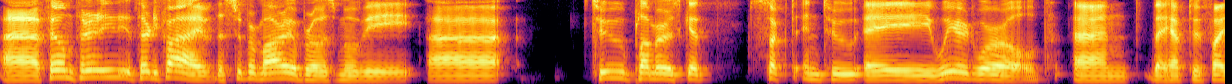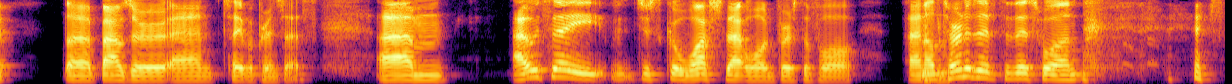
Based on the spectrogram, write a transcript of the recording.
Uh, film 30, 35, the Super Mario Bros. movie. Uh, two plumbers get sucked into a weird world and they have to fight uh, Bowser and save a princess. Um, I would say just go watch that one, first of all. An mm-hmm. alternative to this one is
